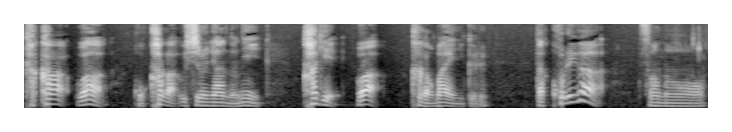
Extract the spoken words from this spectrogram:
高は、こう、かが後ろにあるのに、影は、かが前に来る。だこれが、その、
